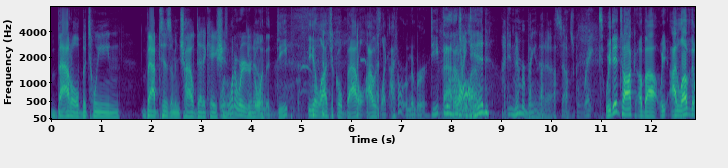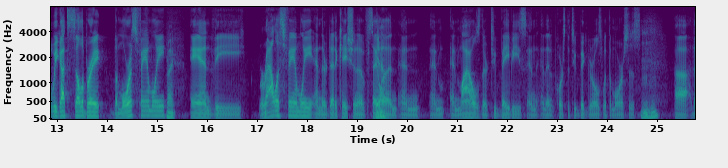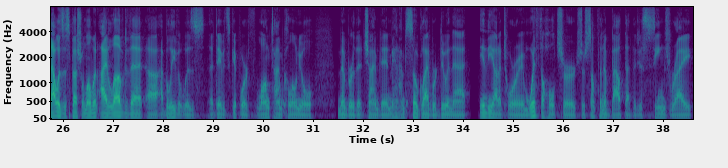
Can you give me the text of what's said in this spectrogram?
battle between baptism and child dedication. I was wondering where you're you know. going. The deep theological battle. I was like, I don't remember Deep that at all. I did. I didn't remember bringing that up. sounds great We did talk about we. I love that we got to celebrate the Morris family Right. and the Morales family and their dedication of Selah Yeah. and, and and and Miles, their two babies, and and then of course the two big girls with the Morrises. Mm-hmm. Uh, that was a special moment. I loved that. Uh, I believe it was uh, David Skipworth, longtime Colonial member, that chimed in. Man, I'm so glad we're doing that in the auditorium with the whole church. There's something about that that just seems right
